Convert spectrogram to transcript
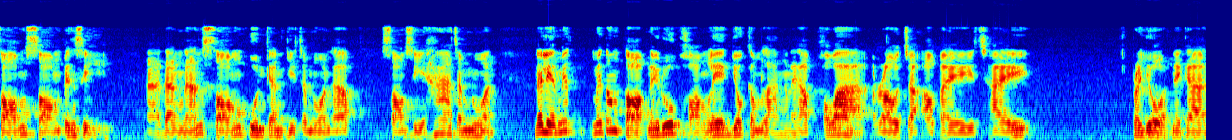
2 2 เป็น 4อ่าดังนั้น 2 คูณกันกี่จำนวนครับ 2 4 5จำนวน นักเรียนไม่ไม่ต้องตอบในรูปของเลขยกกำลังนะครับ เพราะว่าเราจะเอาไปใช้ประโยชน์ในการ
